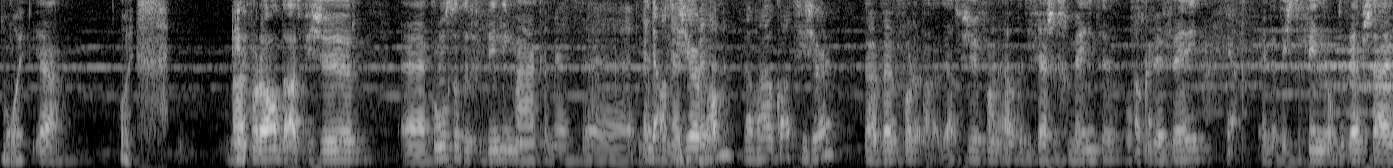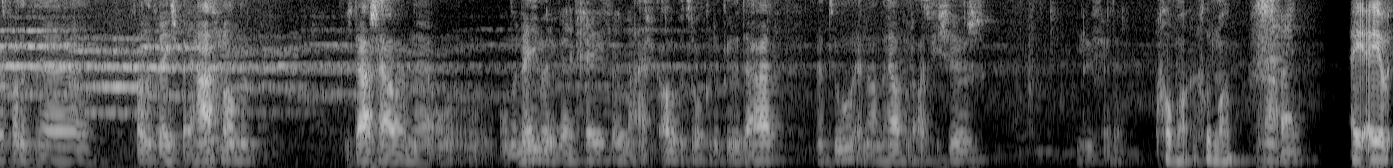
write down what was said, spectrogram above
mooi. ja. Mooi. Maar Ik- vooral de adviseur, eh constant een verbinding maken met. eh, met En de adviseur met- met- van? Wel- Welke adviseur? Nou, we hebben voor de, de adviseur van elke diverse gemeente of. UWV. Ja. En dat is te vinden op de website van het, eh van het WSP Haaglanden. Dus daar zou een eh, on- ondernemer, een werkgever, maar eigenlijk alle betrokkenen kunnen daar naartoe. En dan helpen de adviseurs jullie verder. Goed man. Goed, man. Ja. Fijn. Hey, je,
